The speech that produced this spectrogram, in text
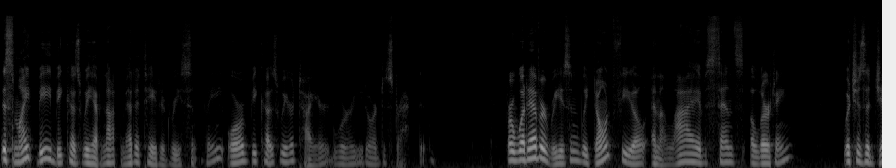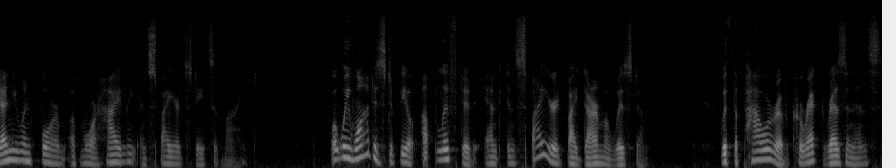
This might be because we have not meditated recently or because we are tired, worried, or distracted. For whatever reason, we don't feel an alive sense alerting, which is a genuine form of more highly inspired states of mind. What we want is to feel uplifted and inspired by Dharma wisdom, with the power of correct resonance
